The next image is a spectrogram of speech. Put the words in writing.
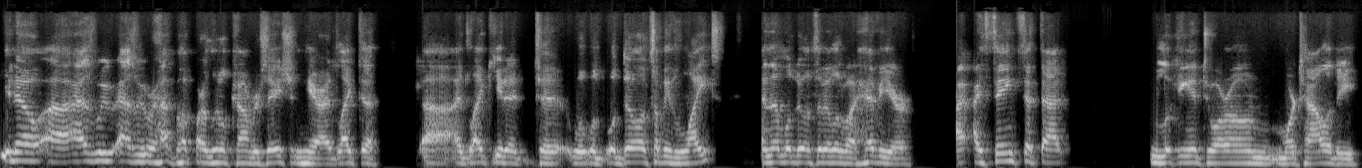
You know, uh, as we as we wrap up our little conversation here, I'd like to uh, I'd like you to to we'll, we'll, we'll do something light, and then we'll do something a little bit heavier. I, I think that that looking into our own mortality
